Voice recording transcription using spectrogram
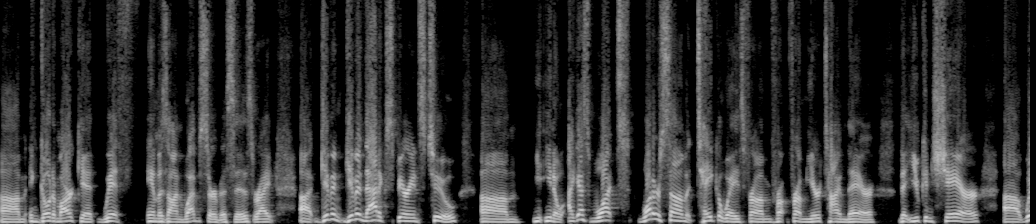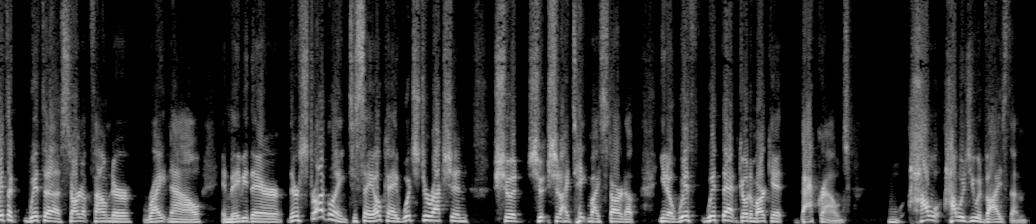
um, and go to market with Amazon Web Services, right? Uh, given given that experience too, um, you, you, know, I guess what what are some takeaways from from, from your time there that you can share uh, with a with a startup founder right now, and maybe they're they're struggling to say, okay, which direction should should should I take my startup? You know, with with that go to market background, how how would you advise them?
